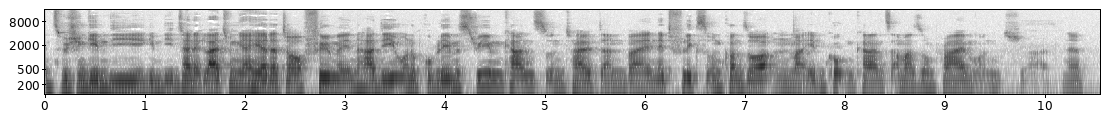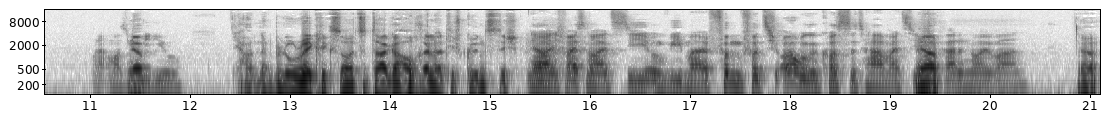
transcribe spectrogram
inzwischen geben die, geben die Internetleitungen ja her, dass du auch Filme in HD ohne Probleme streamen kannst und halt dann bei Netflix und Konsorten mal eben gucken kannst, Amazon Prime und ne, oder Amazon Ja. Video. Ja, und eine Blu-ray kriegst du heutzutage auch relativ günstig. Ja, ich weiß noch, als die irgendwie mal 45 Euro gekostet haben, als die Ja. gerade neu waren. Ja,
